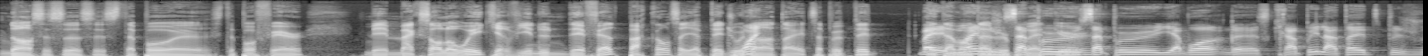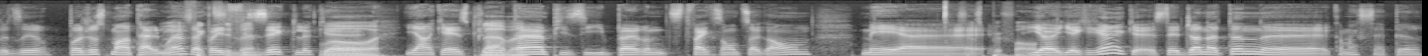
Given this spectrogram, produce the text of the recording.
Non, c'est ça. c'est- C'était pas, euh, c'était pas fair. Mais Max Holloway qui revient d'une défaite, par contre, ça y a peut-être joué Ouais. dans la tête. Ça peut peut-être Ben, être avantageux même, ça pour peut, Edgar. ça peut y avoir euh, scrappé la tête, je veux dire, pas juste mentalement, Ouais, ça peut être physique, là, que Ouais, ouais. il encaisse plus Clairement. autant, puis il perd une petite fraction de seconde. Mais euh, y a, il y a quelqu'un, que c'était Jonathan, euh, comment il s'appelle?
